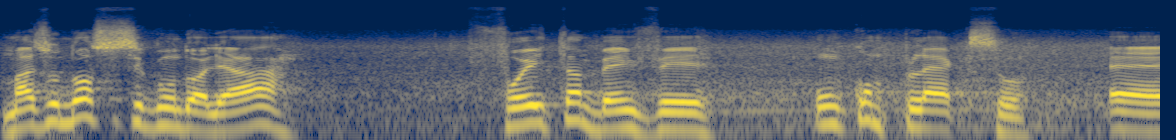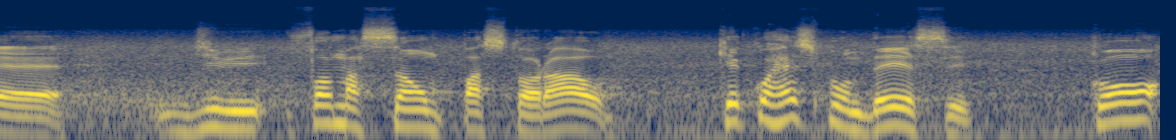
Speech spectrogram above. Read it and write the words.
Mas o nosso segundo olhar foi também ver um complexo é, de formação pastoral que correspondesse com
